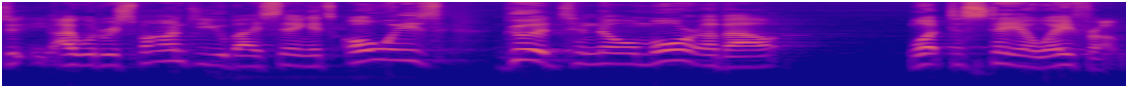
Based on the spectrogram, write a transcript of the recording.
To, I would respond to you by saying it's always good to know more about what to stay away from.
